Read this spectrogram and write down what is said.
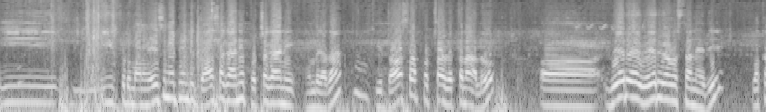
ఈ ఈ ఇప్పుడు మనం వేసినటువంటి దోస కానీ పుచ్చ కానీ ఉంది కదా ఈ దోస పుచ్చ విత్తనాలు వేరు వేరు వ్యవస్థ అనేది ఒక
